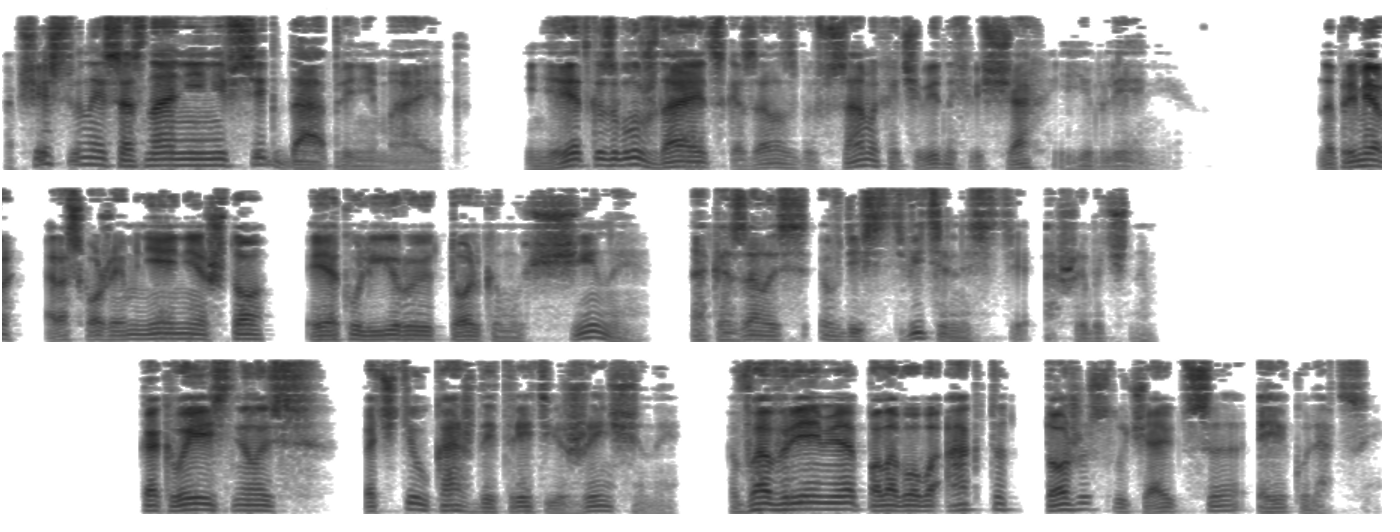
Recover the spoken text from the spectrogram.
общественное сознание не всегда принимает и нередко заблуждается, казалось бы, в самых очевидных вещах и явлениях. Например, расхожее мнение, что эякулируют только мужчины, оказалось в действительности ошибочным. Как выяснилось, почти у каждой третьей женщины во время полового акта тоже случаются эякуляции.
